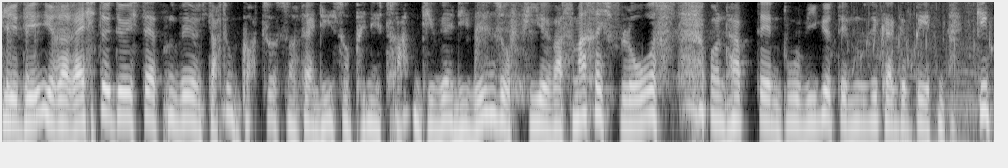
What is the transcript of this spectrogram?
Die, die ihre Rechte durchsetzen will. Und ich dachte, um Gottes Willen, die ist so penetrant, die, die will so viel. Was mache ich bloß? Und habe den Bu Wiegelt, den Musiker, gebeten, gib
